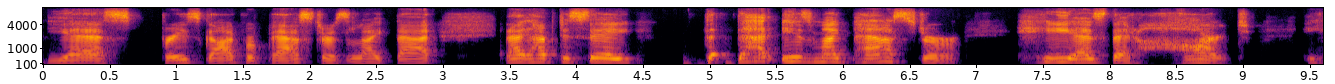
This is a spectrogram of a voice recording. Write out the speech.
Yes. Praise God for pastors like that. And I have to say, that that is my pastor. He has that heart. He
